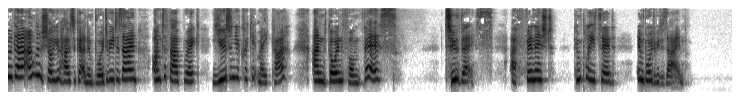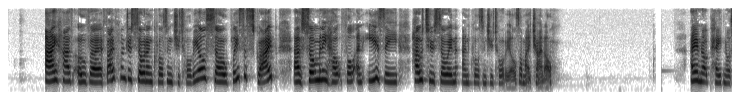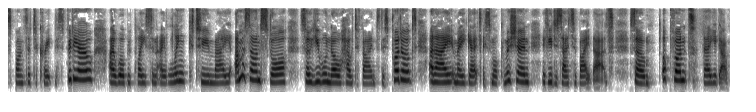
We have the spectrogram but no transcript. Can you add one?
go there, I'm going to show you how to get an embroidery design onto fabric using your Cricut Maker and going from this to this, a finished, completed embroidery design. I have over 500 sewing and quilting tutorials, so please subscribe. I have so many helpful and easy how-to sewing and quilting tutorials on my channel. I am not paid nor sponsored to create this video. I will be placing a link to my Amazon store so you will know how to find this product and I may get a small commission if you decide to buy that. So upfront, there you go.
